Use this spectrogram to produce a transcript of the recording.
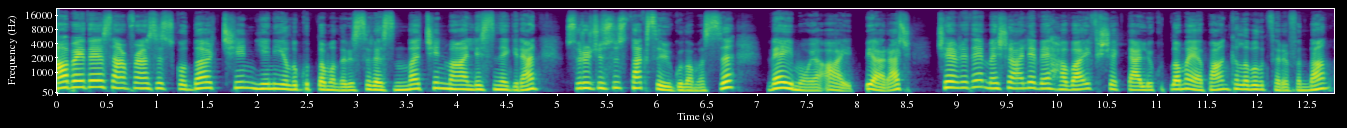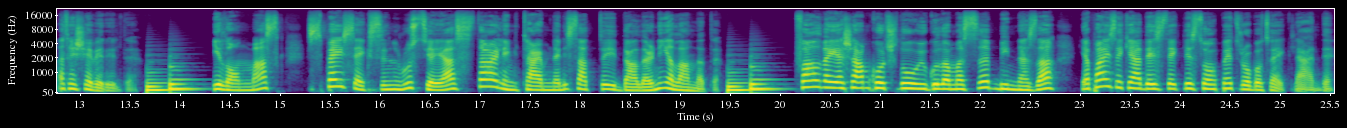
ABD San Francisco'da Çin yeni yılı kutlamaları sırasında Çin mahallesine giren sürücüsüz taksi uygulaması Waymo'ya ait bir araç çevrede meşale ve havai fişeklerle kutlama yapan kalabalık tarafından ateşe verildi. Elon Musk, SpaceX'in Rusya'ya Starlink terminali sattığı iddialarını yalanladı. Fal ve yaşam koçluğu uygulaması Binnaz'a yapay zeka destekli sohbet robotu eklendi.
